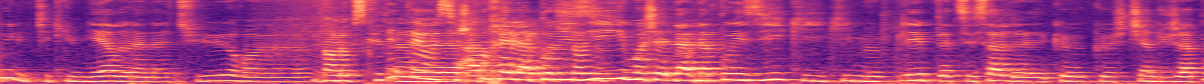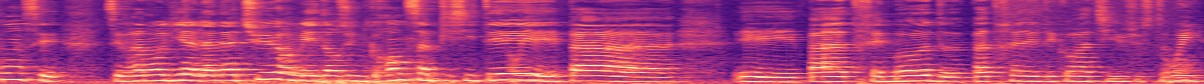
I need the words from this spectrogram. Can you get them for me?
oui, les petites lumières de la nature. Euh, Dans l'obscurité aussi, je Après, la poésie, moi, j'ai la, la, poésie qui, qui me plaît, peut-être c'est ça que, que, je tiens du Japon, c'est, vraiment lié à la nature, mais dans une grande simplicité et pas. et pas très mode, pas très décorative justement. Oui,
